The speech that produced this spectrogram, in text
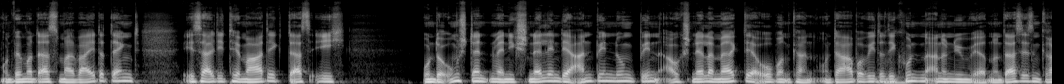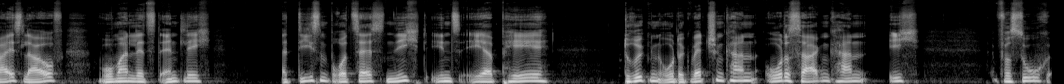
Und wenn man das mal weiterdenkt, ist halt die Thematik, dass ich unter Umständen, wenn ich schnell in der Anbindung bin, auch schneller Märkte erobern kann und da aber wieder die mhm. Kunden anonym werden. Und das ist ein Kreislauf, wo man letztendlich diesen Prozess nicht ins ERP drücken oder quetschen kann oder sagen kann, ich versuche,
